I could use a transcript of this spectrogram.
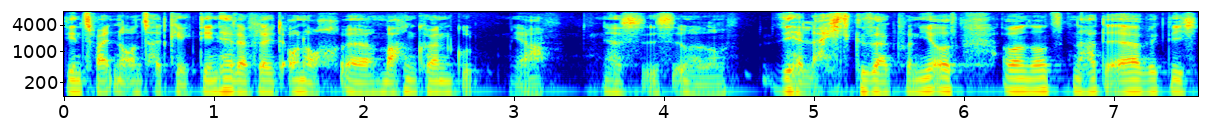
den zweiten Onside-Kick, den hätte er vielleicht auch noch äh, machen können. Gut, ja, das ist immer so sehr leicht gesagt von hier aus. Aber ansonsten hatte er wirklich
